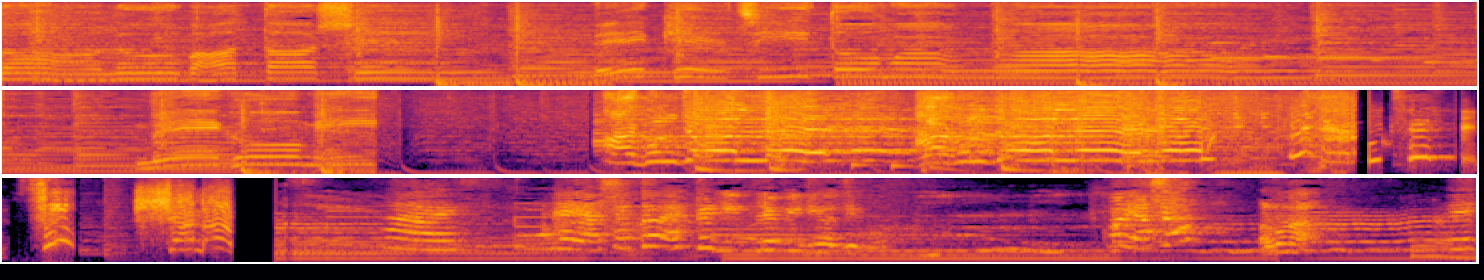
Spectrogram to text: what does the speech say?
তল বাতাসে দেখেছি তোমার মেঘমি আগুন জ্বললে আগুন জ্বললে আসো তো একটা রিপ্লে ভিডিও দিব। আসো? এই।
